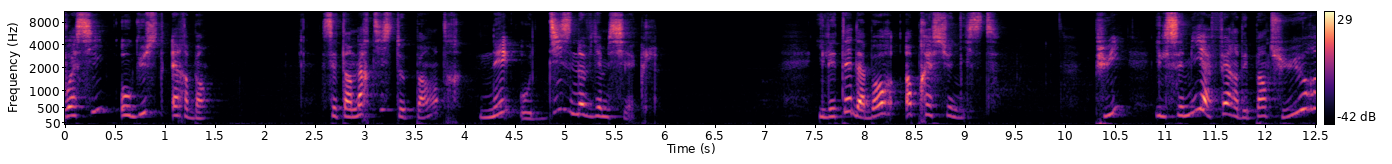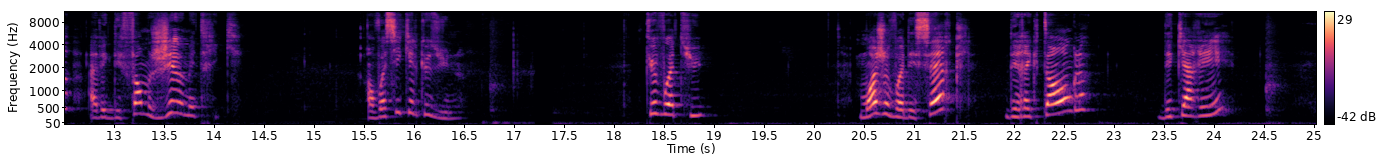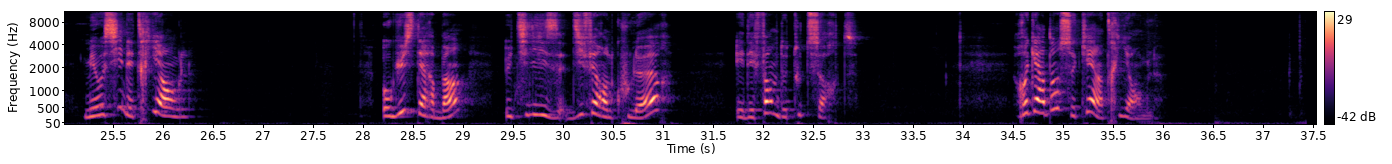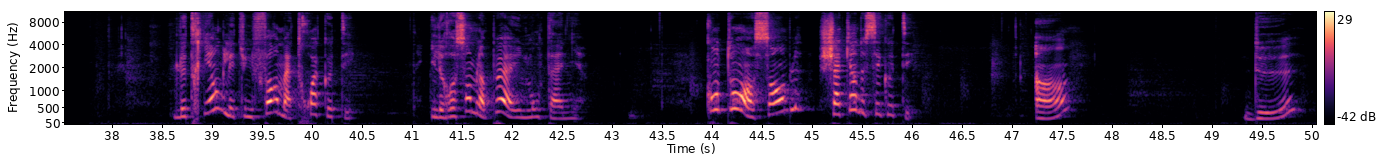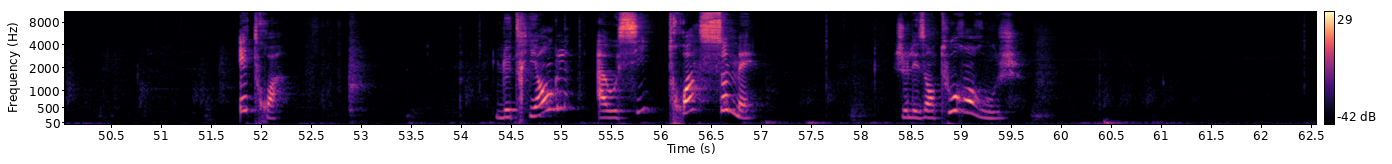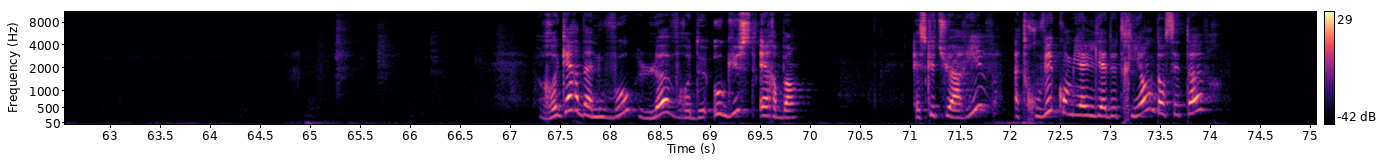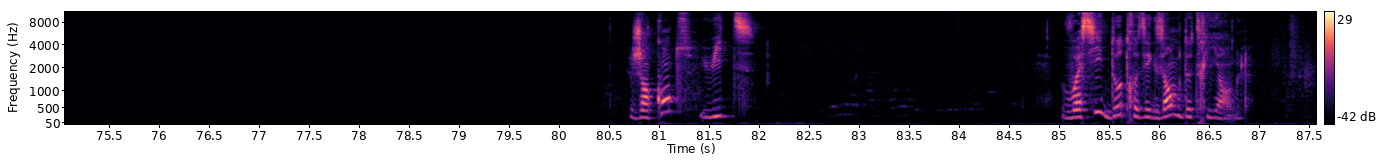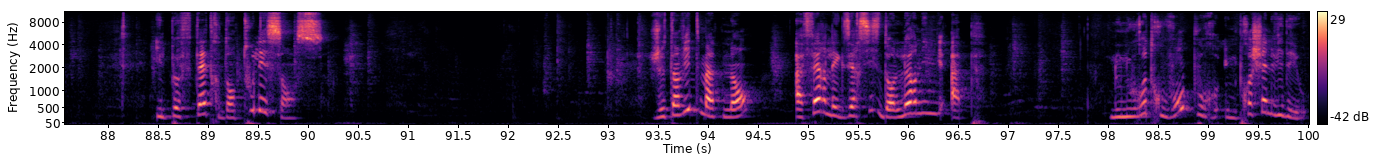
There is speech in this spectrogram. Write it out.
Voici Auguste Herbin. C'est un artiste peintre né au XIXe siècle. Il était d'abord impressionniste. Puis, il s'est mis à faire des peintures avec des formes géométriques. En voici quelques-unes. Que vois-tu? Moi, je vois des cercles, des rectangles, des carrés, mais aussi des triangles. Auguste Herbin utilise différentes couleurs et des formes de toutes sortes. Regardons ce qu'est un triangle. Le triangle est une forme à trois côtés. Il ressemble un peu à une montagne. Comptons ensemble chacun de ses côtés. 1, 2 et 3. Le triangle a aussi trois sommets. Je les entoure en rouge. Regarde à nouveau l'œuvre de Auguste Herbin. Est-ce que tu arrives à trouver combien il y a de triangles dans cette œuvre? J'en compte 8. Voici d'autres exemples de triangles. Ils peuvent être dans tous les sens. Je t'invite maintenant à faire l'exercice dans Learning App. Nous nous retrouvons pour une prochaine vidéo.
